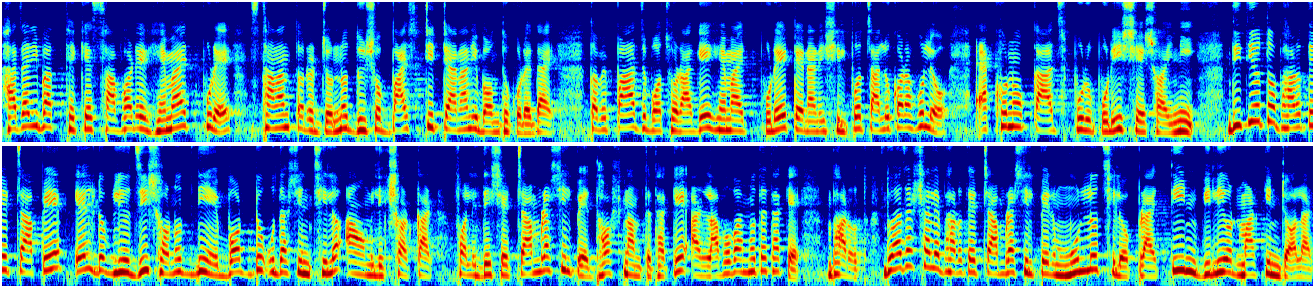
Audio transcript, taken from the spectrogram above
হাজারিবাগ থেকে সাভারের হেমায়েতপুরে স্থানান্তরের জন্য দুইশো বাইশটি ট্যানারি বন্ধ করে দেয়। তবে পাঁচ বছর আগে হেমায়েতপুরে ট্যানারি শিল্প চালু করা হলেও এখনও কাজ পুরোপুরি শেষ হয়নি। দ্বিতীয়ত ভারতের চাপে এলডব্লিউজি সনদ নিয়ে বড্ড উদাসীন ছিল আওয়ামী লীগ সরকার। ফলে দেশের চামড়া শিল্পে ধস নামতে থাকে আর লাভবান হতে থাকে ভারত। দু সালে ভারতের চামড়া শিল্পের মূল্য ছিল প্রায় তিন বিলিয়ন মার্কিন ডলার।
